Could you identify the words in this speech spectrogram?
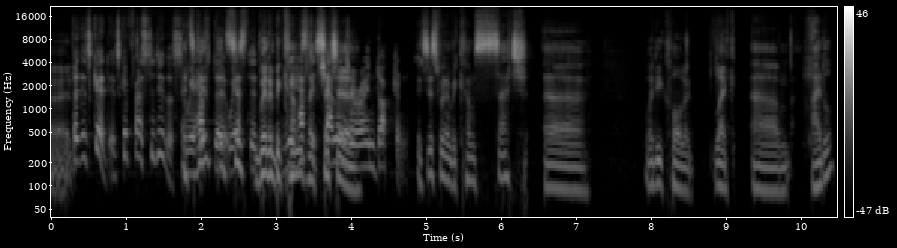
Right. But it's good. It's good for us to do this. So we have good. to. It's we have to. when it becomes like such challenge a- our own doctrine. It's just when it becomes such uh what do you call it? Like um idol?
